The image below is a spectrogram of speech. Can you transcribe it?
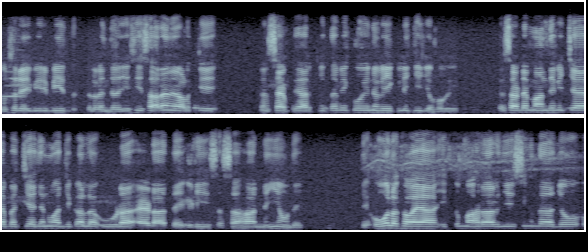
ਦੂਸਰੇ ਵੀਰ ਵੀਰ ਦਲਵਿੰਦਰ ਜੀ ਸੀ, ਸਾਰਿਆਂ ਨੇ ਰਲ ਕੇ ਕਨਸੈਪਟ ਤਿਆਰ ਕੀਤਾ ਵੀ ਕੋਈ ਨਵੇਕਲੀ ਚੀਜ਼ ਹੋਵੇ। ਤੇ ਸਾਡੇ ਮਨ ਦੇ ਵਿੱਚ ਆਇਆ ਬੱਚਿਆਂ ਜਿਹਨੂੰ ਅੱਜ ਕੱਲ ਊੜਾ, ਐੜਾ ਤੇ ਈੜੀ ਸਸਾਹਾ ਨਹੀਂ ਆਉਂਦੇ। ਤੇ ਉਹ ਲਿਖਵਾਇਆ ਇੱਕ ਮਹਾਰਾਜਾ ਰਣਜੀਤ ਸਿੰਘ ਦਾ ਜੋ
